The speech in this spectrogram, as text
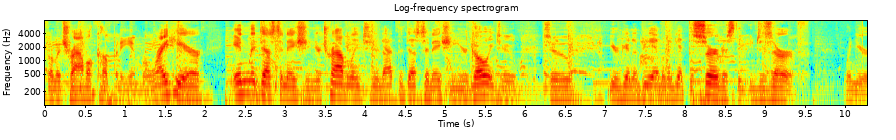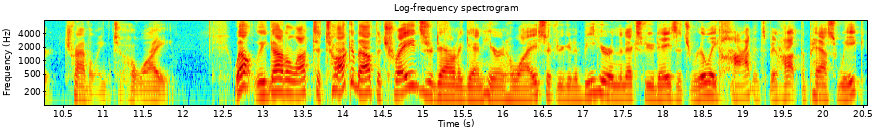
from a travel company. And we're right here in the destination you're traveling to, not the destination you're going to. So you're going to be able to get the service that you deserve when you're traveling to Hawaii. Well, we got a lot to talk about. The trades are down again here in Hawaii, so if you're going to be here in the next few days, it's really hot. It's been hot the past week.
